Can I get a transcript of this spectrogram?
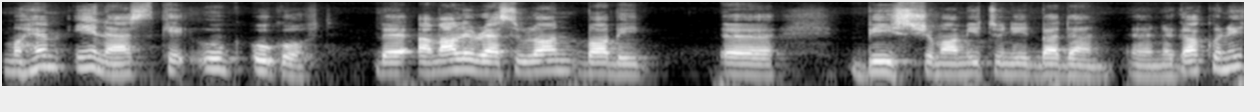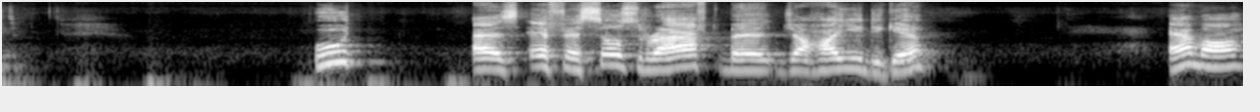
مهم این است که او, او گفت به عمل رسولان بابی اه، 20 شما می‌تونید بدن نگاه کنید. او از افسوس رفت به جاهای دیگه. اما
